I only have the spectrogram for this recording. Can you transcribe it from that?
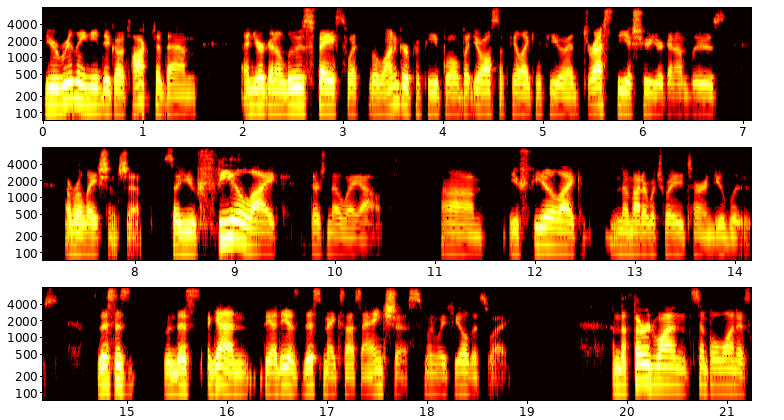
you really need to go talk to them. And you're going to lose face with the one group of people, but you also feel like if you address the issue, you're going to lose a relationship. So you feel like there's no way out. Um, you feel like no matter which way you turn, you lose. So this is when this, again, the idea is this makes us anxious when we feel this way. And the third one, simple one, is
